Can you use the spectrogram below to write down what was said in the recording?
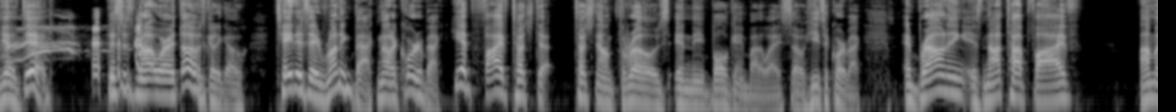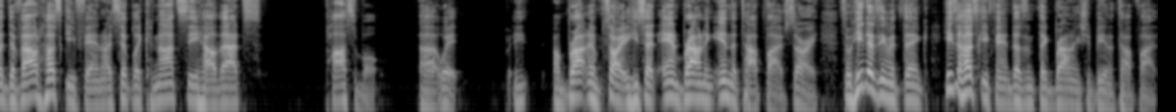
Yeah, it did. this is not where I thought it was going to go. Tate is a running back, not a quarterback. He had five touchdown touchdown throws in the bowl game, by the way. So he's a quarterback. And Browning is not top five. I'm a devout Husky fan. I simply cannot see how that's possible. Uh, wait, he, oh, Brown, I'm sorry. He said and Browning in the top five. Sorry. So he doesn't even think he's a Husky fan. Doesn't think Browning should be in the top five.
